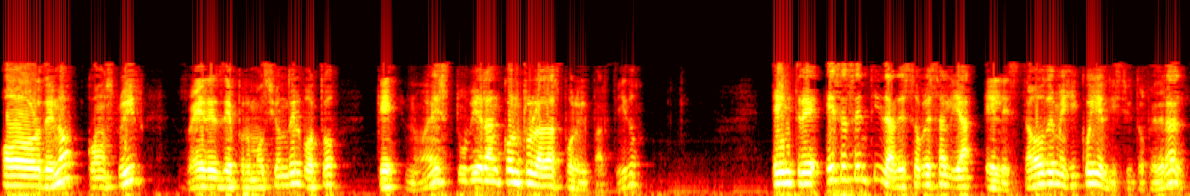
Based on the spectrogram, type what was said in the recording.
ordenó construir redes de promoción del voto que no estuvieran controladas por el partido. Entre esas entidades sobresalía el Estado de México y el Distrito Federal,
